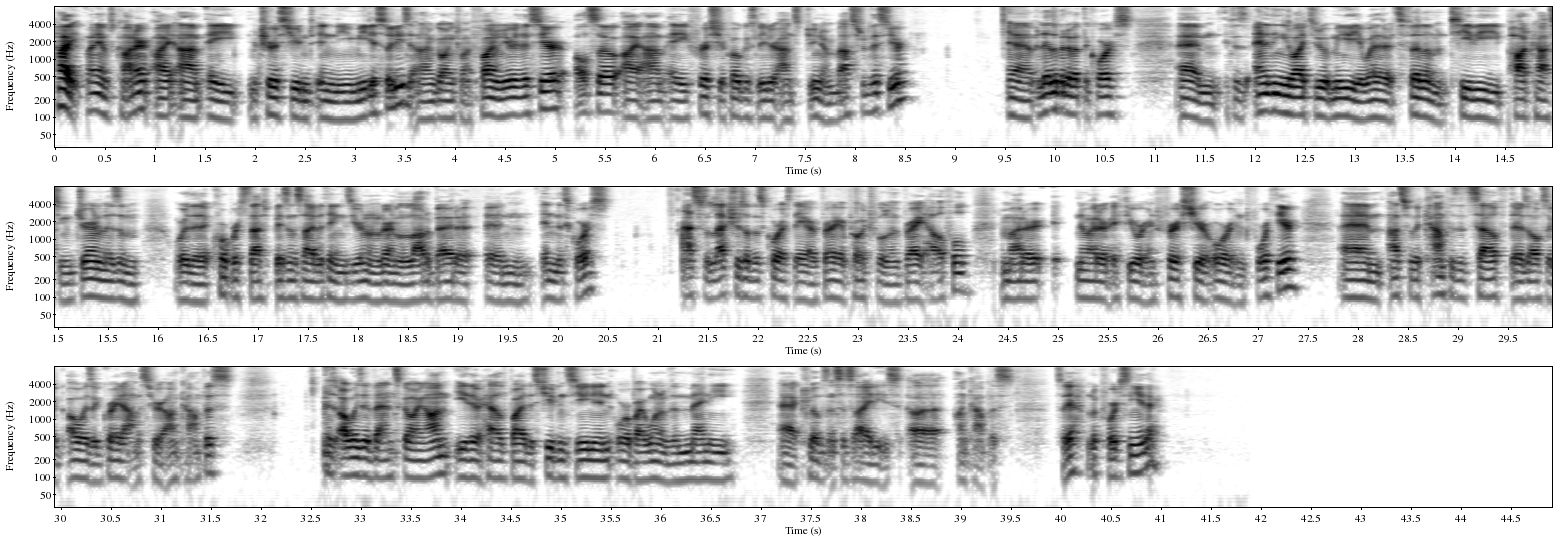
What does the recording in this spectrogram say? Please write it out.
Hi, my name is Conor. I am a mature student in New Media Studies and I'm going to my final year this year. Also, I am a first year focus leader and student ambassador this year. Um, a little bit about the course. Um, if there's anything you like to do with media, whether it's film, TV, podcasting, journalism, or the corporate slash business side of things, you're going to learn a lot about it in, in this course. As for the lectures of this course, they are very approachable and very helpful, no matter no matter if you're in first year or in fourth year. Um, as for the campus itself, there's also always a great atmosphere on campus. There's always events going on, either held by the Students' Union or by one of the many uh, clubs and societies uh, on campus. So yeah, look forward to seeing you there.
